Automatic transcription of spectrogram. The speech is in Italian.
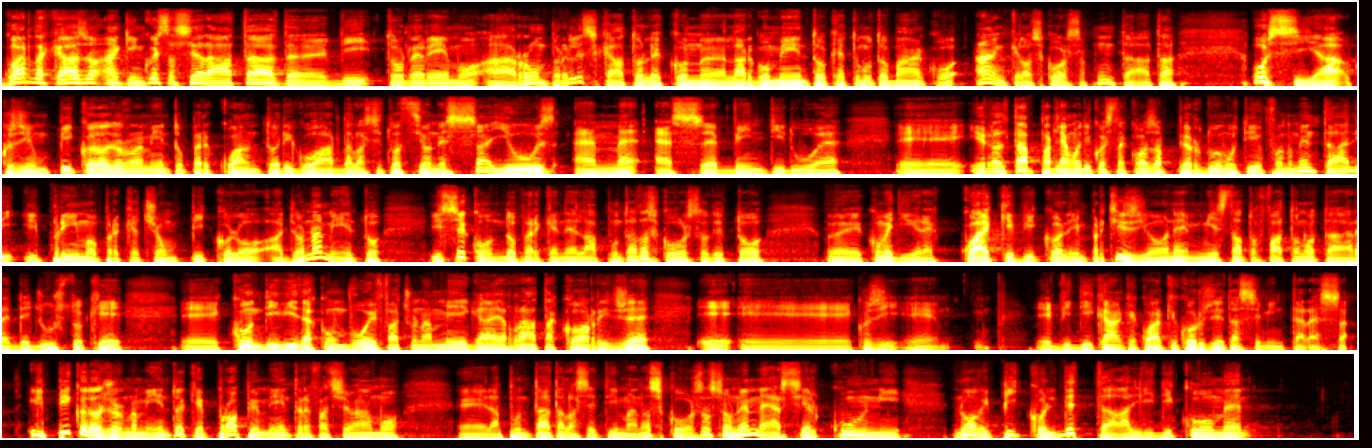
Guarda caso, anche in questa serata eh, vi torneremo a rompere le scatole con l'argomento che ha tenuto banco anche la scorsa puntata, ossia così un piccolo aggiornamento per quanto riguarda la situazione Soyuz MS-22. Eh, in realtà parliamo di questa cosa per due motivi fondamentali. Il primo perché c'è un piccolo aggiornamento, il secondo perché nella puntata scorsa ho detto, eh, come dire, qualche piccola imprecisione mi è stato fatto notare ed è giusto che eh, condivida con voi, faccio una mega errata corrige e, e così e, e, vi dica anche qualche curiosità se vi interessa. Il piccolo aggiornamento è che proprio mentre facevamo eh, la puntata la settimana scorsa sono emersi alcuni nuovi piccoli dettagli di come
